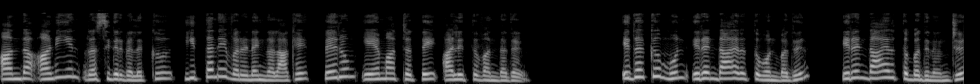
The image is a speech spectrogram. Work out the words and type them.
அந்த அணியின் ரசிகர்களுக்கு இத்தனை வருடங்களாக பெரும் ஏமாற்றத்தை அளித்து வந்தது. இதற்கு முன் இரண்டாயிரத்து ஒன்பது இரண்டாயிரத்து பதினொன்று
